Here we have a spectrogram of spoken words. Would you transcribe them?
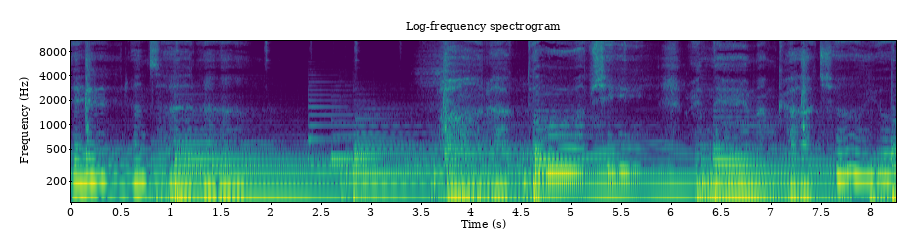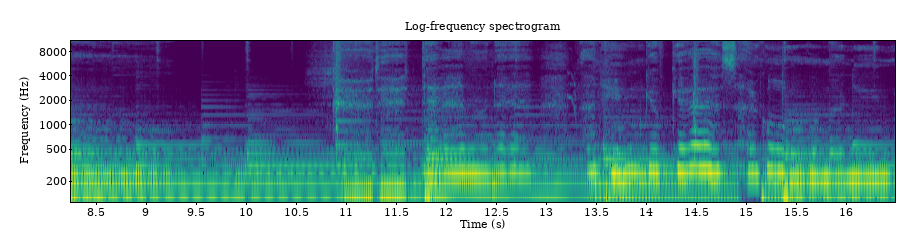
그대란 사람. 허락도 없이 왜 내 맘 가져요? 그대 때문에 난 힘겹게 살고만 있는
